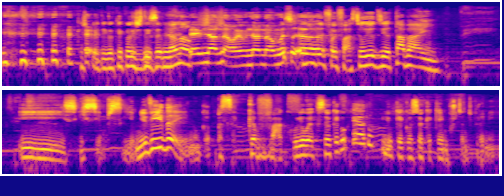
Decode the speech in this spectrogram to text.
Queres que eu diga o que é que eu lhes disse? É melhor não. É melhor não, é melhor não. Mas ah, Nunca foi fácil. Eu dizia, está bem. E, e sempre segui a minha vida e nunca passei cavaco. Eu é que sei o que é que eu quero e o que é que eu sei o que é que é importante para mim.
